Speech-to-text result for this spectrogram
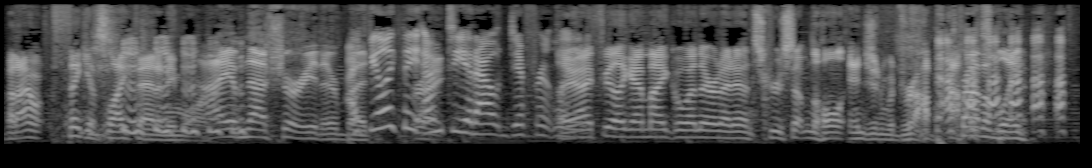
but I don't think it's like that anymore. I am not sure either, but I feel like they Right. empty it out differently. Like, I feel like I might go in there and I'd unscrew something, the whole engine would drop out. probably.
